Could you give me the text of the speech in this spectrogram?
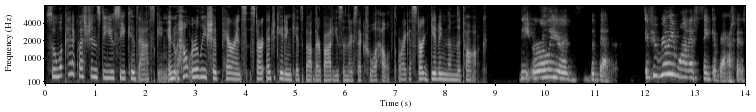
So, what kind of questions do you see kids asking? And how early should parents start educating kids about their bodies and their sexual health? Or, I guess, start giving them the talk? The earlier, the better. If you really want to think about it,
